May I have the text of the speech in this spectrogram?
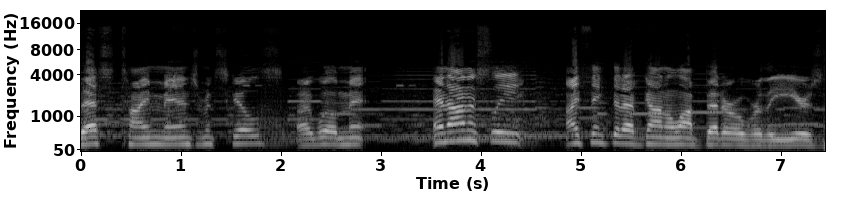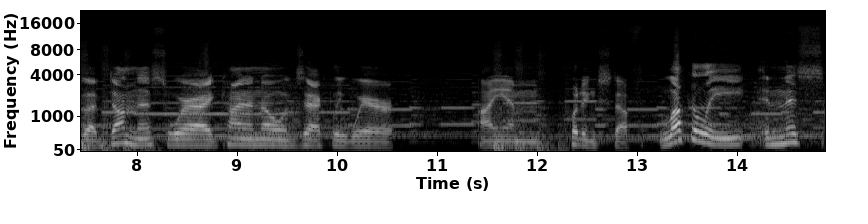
best time management skills, I will admit. And honestly, I think that I've gotten a lot better over the years that I've done this, where I kind of know exactly where I am putting stuff. Luckily, in this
